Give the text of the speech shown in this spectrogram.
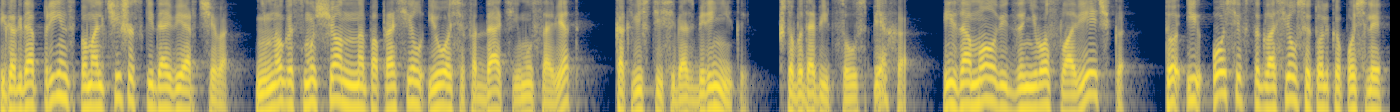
И когда принц по-мальчишески доверчиво, немного смущенно попросил Иосифа дать ему совет, как вести себя с Береникой, чтобы добиться успеха, и замолвить за него словечко, то Иосиф согласился только после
